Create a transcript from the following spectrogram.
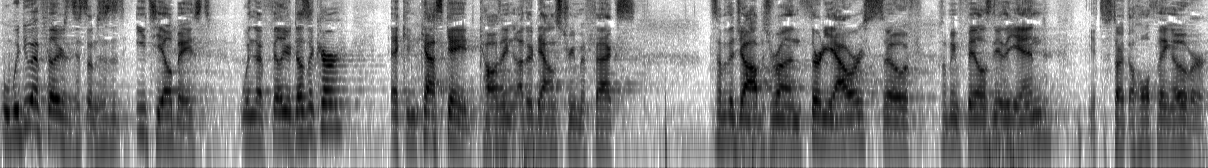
when we do have failures in systems, this is ETL based. When the failure does occur, it can cascade, causing other downstream effects. Some of the jobs run 30 hours, so if something fails near the end, you have to start the whole thing over,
